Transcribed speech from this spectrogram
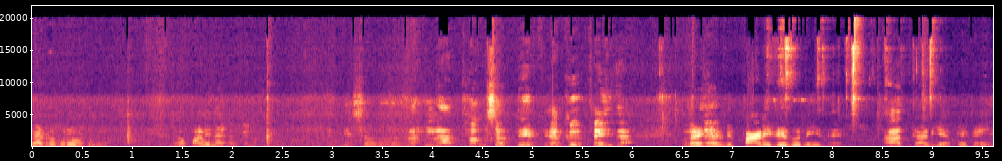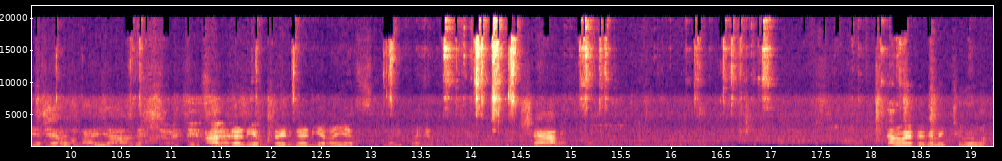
પેટ્રોલ ભરવા તો એમાં પાણી નાખે પેલા. પણ એમની પાણી ભેગું નહીં થાય. આ ગાંડિયા ભેગા છે. આ ગાંડિયા ત્રણ ગાંડિયા રહ્યા મારી પાસે. ચાર તો. તારો વાઈફાઈ કનેક્ટ થયું એમાં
